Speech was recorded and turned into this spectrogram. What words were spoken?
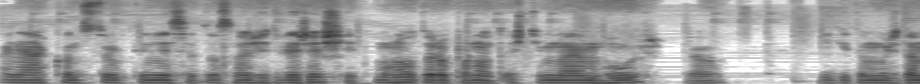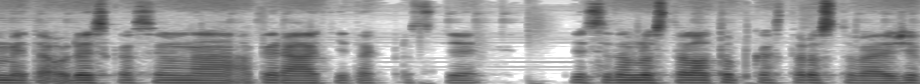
a nějak konstruktivně se to snažit vyřešit. Mohlo to dopadnout ještě mnohem hůř, jo. Díky tomu, že tam je ta odeska silná a Piráti, tak prostě, že se tam dostala topka starostové, že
